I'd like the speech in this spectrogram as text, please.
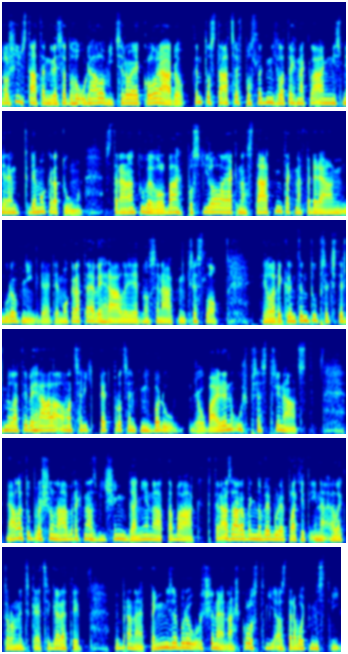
Dalším státem, kde se toho událo více, je Colorado. Tento stát se v posledních letech naklání směrem k demokratům. Strana tu ve volbách posílala jak na státní, tak na federální úrovni, kde demokraté vyhráli jedno senátní křeslo. Hillary Clinton tu před čtyřmi lety vyhrála o na celých 5% bodů, Joe Biden už přes 13. Dále tu prošel návrh na zvýšení daně na tabák, která zároveň nově bude platit i na elektronické cigarety. Vybrané peníze budou určené na školství a zdravotnictví.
